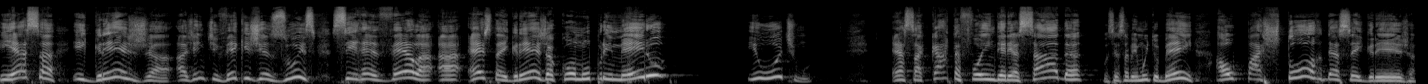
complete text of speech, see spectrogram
E essa igreja, a gente vê que Jesus se revela a esta igreja como o primeiro e o último. Essa carta foi endereçada, você sabe muito bem, ao pastor dessa igreja,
